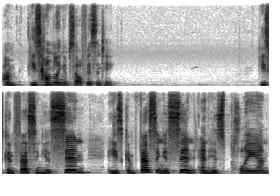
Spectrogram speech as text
Um, he's humbling himself, isn't he? He's confessing his sin He's confessing his sin and his plan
